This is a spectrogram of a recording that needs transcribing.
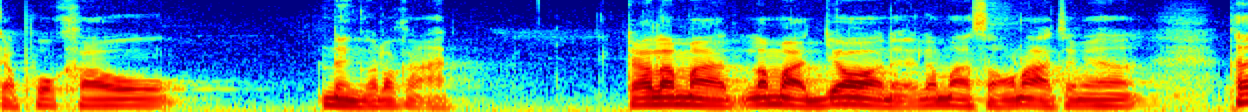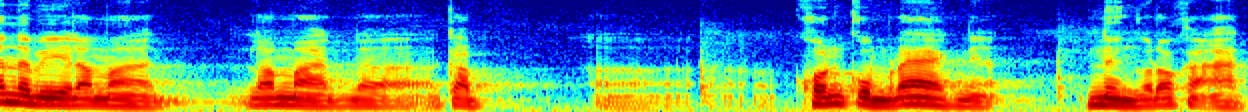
กับพวกเขาหนึ่งรักอัดการละหมาดละหมาดย่อเนี่ยละหมาดสองรากาดใช่ไหมฮะท่านนบีละหมาดละหมาดกับคนกลุ่มแรกเนี่ยหนึ่งรักอัด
